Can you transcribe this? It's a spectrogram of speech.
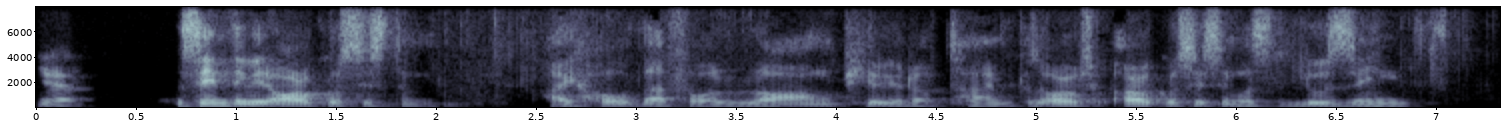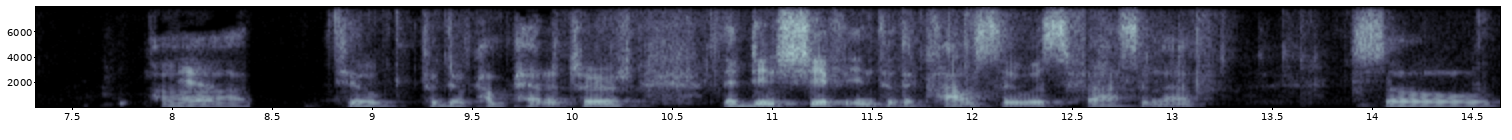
yeah, The same thing with Oracle system. I hold that for a long period of time because Oracle, Oracle system was losing uh, Yeah. To, to their competitors. They didn't shift into the cloud service fast enough. So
